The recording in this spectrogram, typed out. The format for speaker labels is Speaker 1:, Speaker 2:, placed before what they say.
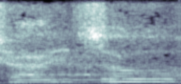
Speaker 1: tried so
